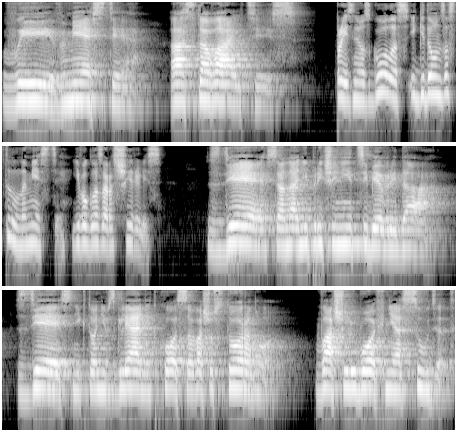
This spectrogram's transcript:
«Вы вместе оставайтесь!» — произнес голос, и Гидеон застыл на месте. Его глаза расширились. «Здесь она не причинит тебе вреда. Здесь никто не взглянет косо в вашу сторону. Вашу любовь не осудят.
